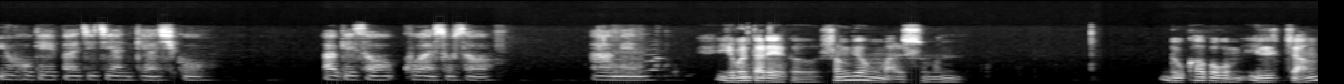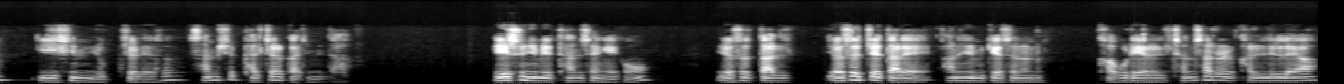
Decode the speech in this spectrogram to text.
유혹에 빠지지 않게 하시고 악에서 구하소서. 아멘. 이번 달에 그 성경 말씀은 누카복음 1장 26절에서 38절까지입니다. 예수님이 탄생이고 여섯 달 여섯째 달에 하느님께서는 가브리엘 천사를 갈릴레아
